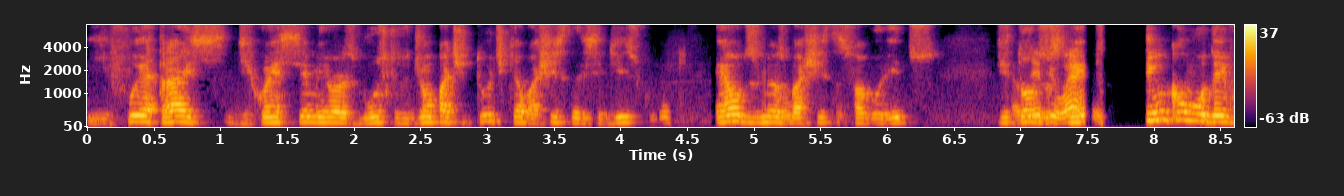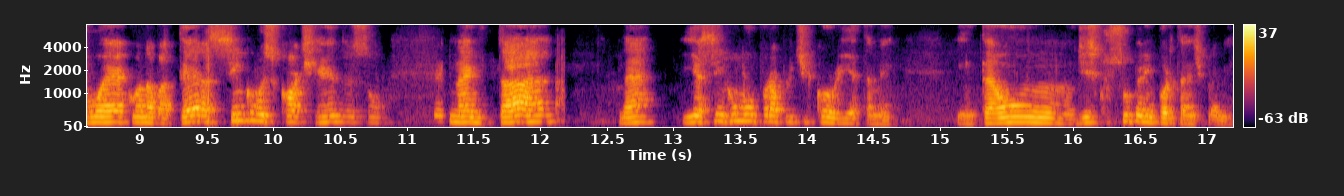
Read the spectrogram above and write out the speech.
E fui atrás de conhecer melhores músicos. O John Patitucci, que é o baixista desse disco, é um dos meus baixistas favoritos de é todos os tempos, assim como o Dave Weckl na bateria, assim como o Scott Henderson na guitarra, né? E assim como o próprio Chick Corea também. Então, um disco super importante para mim.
